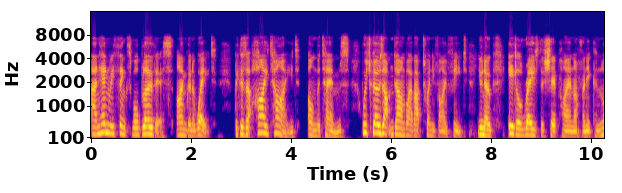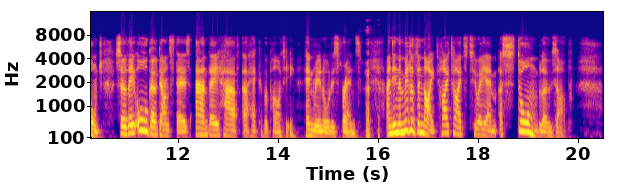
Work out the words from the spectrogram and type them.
And Henry thinks, well, blow this. I'm going to wait. Because at high tide on the Thames, which goes up and down by about 25 feet, you know, it'll raise the ship high enough and it can launch. So they all go downstairs and they have a heck of a party, Henry and all his friends. and in the middle of the night, high tide's 2 a.m., a storm blows up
